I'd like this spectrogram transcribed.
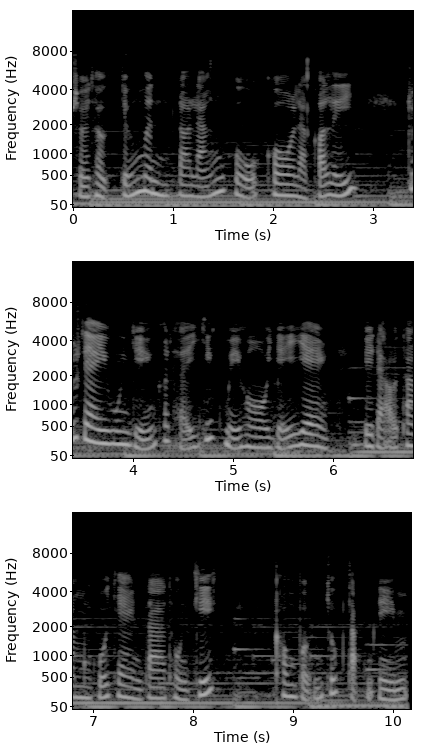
Sự thật chứng minh lo lắng của cô là có lý trước đây quân diễn có thể giết mỹ hồ dễ dàng vì đạo tâm của chàng ta thuần khiết, không vững chút tập niệm.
